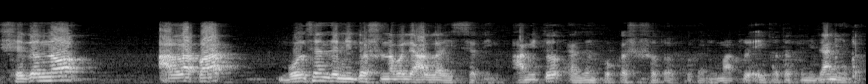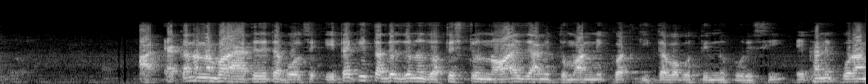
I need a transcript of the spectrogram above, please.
সেজন্য আল্লাহ পাক বলছেন যে নিদর্শনাবলী আল্লাহর ইচ্ছাধীন আমি তো একজন প্রকাশ্য সতর্ককারী, মাত্র এই কথা তুমি জানিয়ে দাও। আর একান্ন নম্বর আয়াতে যেটা বলছে, এটা কি তাদের জন্য যথেষ্ট নয় যে আমি তোমার নিকট কিতাব অবতীর্ণ করেছি? এখানে কোরআন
